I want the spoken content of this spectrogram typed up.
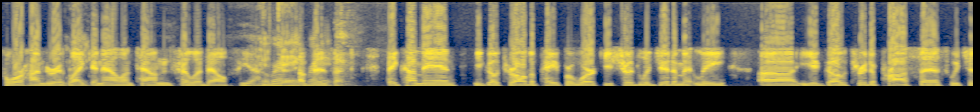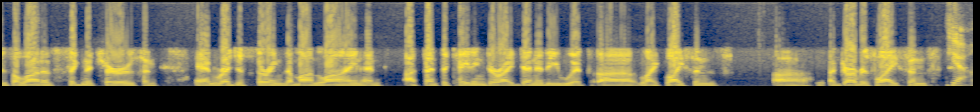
four hundred, like in Allentown and Philadelphia. Okay. a Right, right. visit. They come in, you go through all the paperwork. You should legitimately. Uh, you go through the process, which is a lot of signatures and and registering them online and authenticating their identity with uh, like license, uh, a driver's license Yeah.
